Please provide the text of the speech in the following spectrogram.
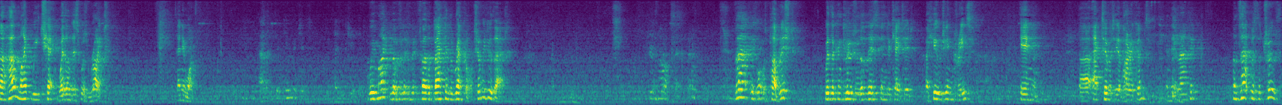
Now, how might we check whether this was right? Anyone? We might look a little bit further back in the record. Shall we do that? That is what was published with the conclusion that this indicated a huge increase in uh, activity of hurricanes in the Atlantic. And that was the truth.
